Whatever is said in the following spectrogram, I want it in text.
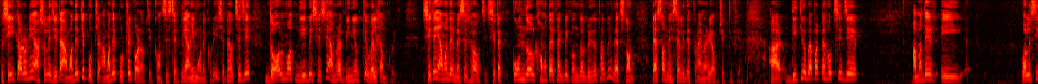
তো সেই কারণে আসলে যেটা আমাদেরকে পোট্রে আমাদের পোট্রে করা উচিত কনসিস্টেন্টলি আমি মনে করি, সেটা হচ্ছে যে দলমত নির্বিশেষে আমরা বিনিয়োগকে ওয়েলকাম করি। সেটাই আমাদের মেসেজ হওয়া উচিত। সেটা কোন দল ক্ষমতায় থাকবে, কোন দল বিরোধী থাকবে that's not that's not necessary the primary objective here আর দ্বিতীয় ব্যাপারটা হচ্ছে যে আমাদের এই পলিসি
